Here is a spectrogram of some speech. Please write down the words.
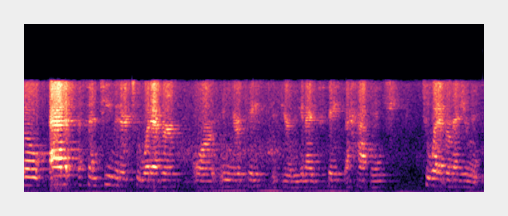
So add a centimeter to whatever, or in your case, if you're in the United States, a half inch to whatever measurement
